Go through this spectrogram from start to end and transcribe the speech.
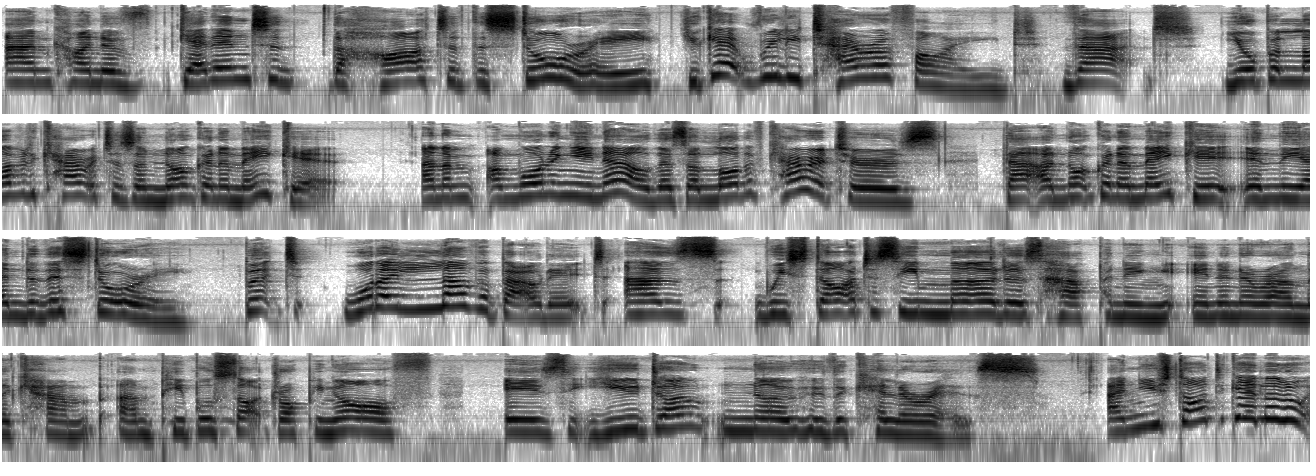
and kind of get into the heart of the story, you get really terrified that your beloved characters are not going to make it. And I'm, I'm warning you now, there's a lot of characters that are not going to make it in the end of this story. But what I love about it, as we start to see murders happening in and around the camp and people start dropping off, is you don't know who the killer is and you start to get little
